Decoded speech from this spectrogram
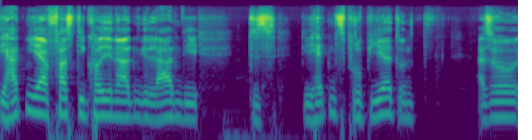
die hatten ja fast die Koordinaten geladen, die, das, die hätten es probiert und also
